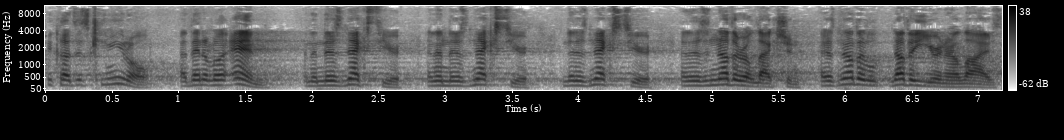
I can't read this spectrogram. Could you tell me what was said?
because it's communal, and then it'll end. And then there's next year, and then there's next year, and then there's next year, and there's another election, and there's another, another year in our lives.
